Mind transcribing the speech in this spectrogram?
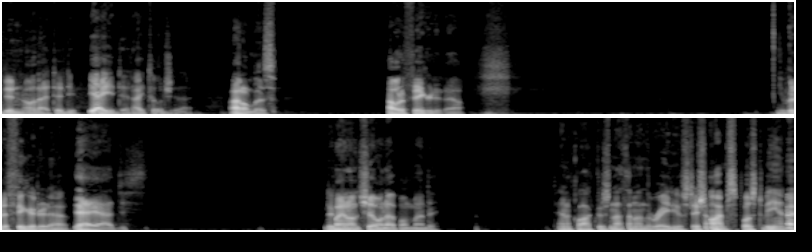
didn't know that, did you? Yeah, you did. I told you that. I don't listen. I would have figured it out. You would have figured it out. Yeah, yeah. I Just There'd plan on showing up on Monday. 10 o'clock. There's nothing on the radio station. Oh, I'm supposed to be in.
